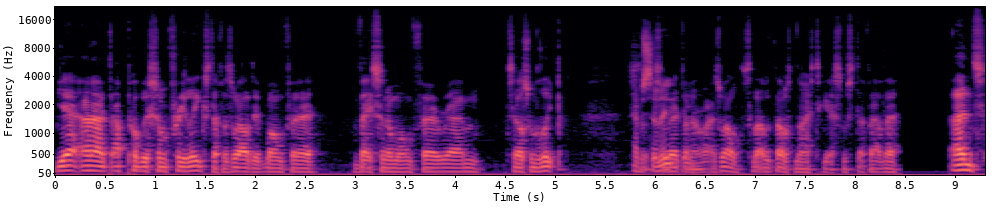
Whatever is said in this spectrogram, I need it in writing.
Yeah, and I, I published some free league stuff as well. I did one for Vaesen and one for um, Tales from the Loop. So, Absolutely. So they've done it right as well. So that was, that was nice to get some stuff out there. And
